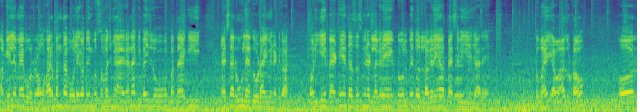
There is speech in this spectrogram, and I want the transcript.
अकेले मैं बोल रहा हूँ। हर बंदा बोलेगा तो इनको समझ में आएगा ना कि भाई लोगों को पता है कि ऐसा रूल है दो ढाई मिनट का। और ये बैठे हैं दस दस मिनट लग रहे हैं एक टोल पे तो लग रहे हैं और पैसे भी ये जा रहे हैं। तो भाई आवाज़ उठाओ और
